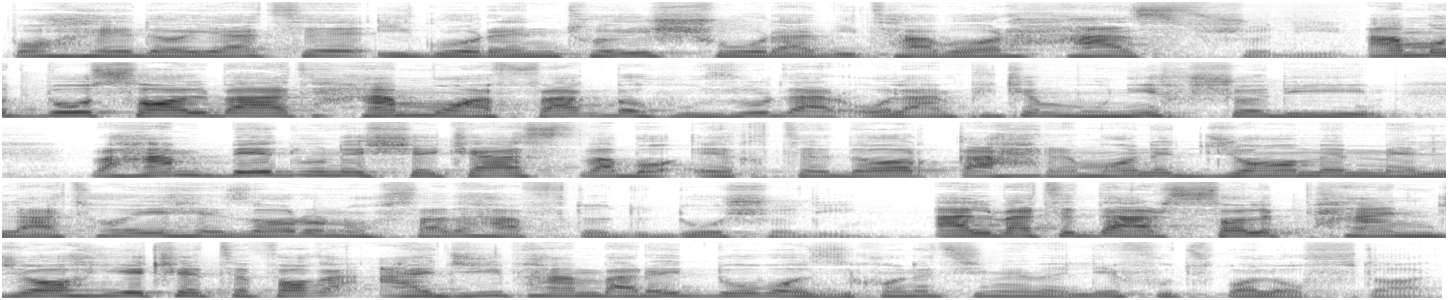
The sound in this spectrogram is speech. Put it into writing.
با هدایت ایگور نتوی شوروی تبار حذف شدیم. اما دو سال بعد هم موفق به حضور در المپیک مونیخ شدیم و هم بدون شکست و با اقتدار قهرمان جام ملت‌های 1972 شدیم. البته در سال 50 یک اتفاق عجیب هم برای دو بازیکن تیم ملی فوتبال افتاد.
